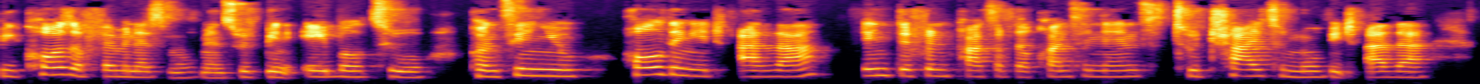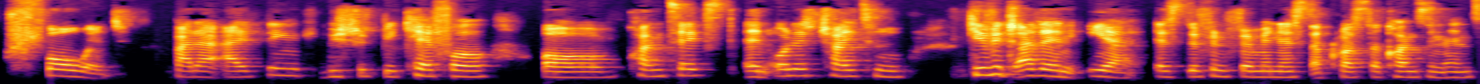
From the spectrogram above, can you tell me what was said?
because of feminist movements, we've been able to continue holding each other in different parts of the continent to try to move each other forward. But I, I think we should be careful of context and always try to give each other an ear as different feminists across the continent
